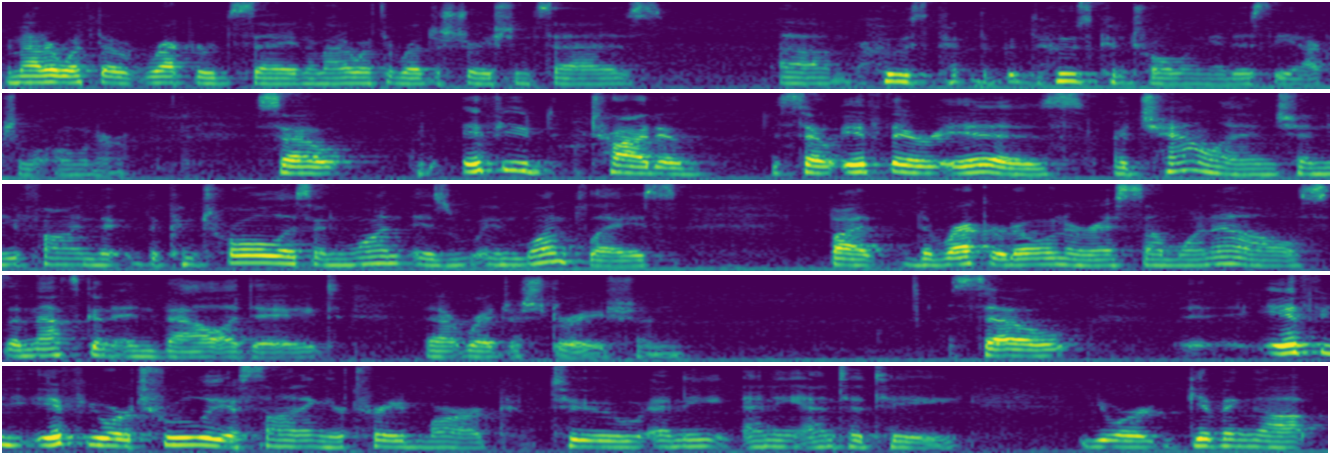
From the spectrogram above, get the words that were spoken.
no matter what the records say, no matter what the registration says, um, who's who's controlling it is the actual owner. So if you try to so if there is a challenge and you find that the control is in one is in one place, but the record owner is someone else, then that's going to invalidate that registration. So if if you are truly assigning your trademark to any any entity, you are giving up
